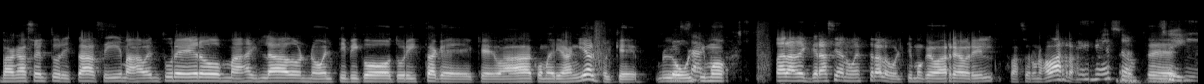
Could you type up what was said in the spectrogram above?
van a ser turistas así, más aventureros, más aislados, no el típico turista que, va a comer y a janguear, porque lo último, para desgracia nuestra, lo último que va a reabrir va a ser una barra. Es eso. Este, sí.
